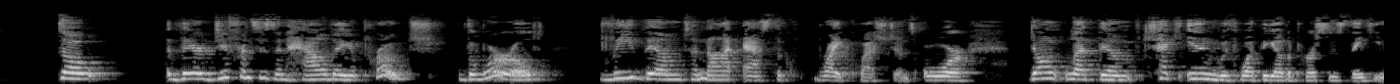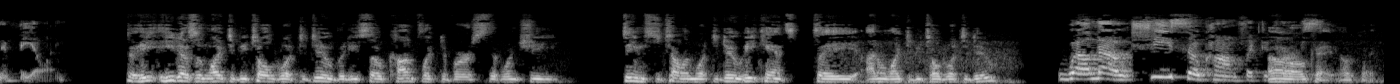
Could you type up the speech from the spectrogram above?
So there are differences in how they approach the world lead them to not ask the right questions or don't let them check in with what the other person is thinking and feeling. So he, he doesn't like to be told what to do, but he's so conflict averse that when she seems to tell him what to do, he can't say, I don't like to be told what to do. Well, no, she's so conflict oh, averse. Oh, okay, okay.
